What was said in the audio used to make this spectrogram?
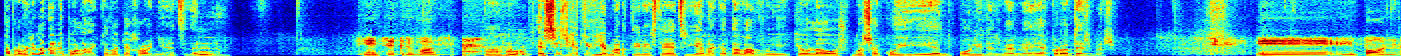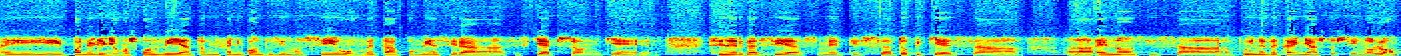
τα προβλήματα είναι πολλά και εδώ και χρόνια, έτσι δεν είναι; Έτσι ακριβώς. Mm-hmm. Εσείς γιατί διαμαρτύρεστε έτσι για να καταλάβουν και ο λαός που μας ακούει, οι αντιπολίτες βέβαια, οι ακροατές μας; Ε, λοιπόν, η Πανελλήνια Ομοσπονδία των Μηχανικών του Δημοσίου μετά από μια σειρά συσκέψεων και συνεργασίας με τις τοπικές ενώσεις που είναι 19 στο σύνολο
